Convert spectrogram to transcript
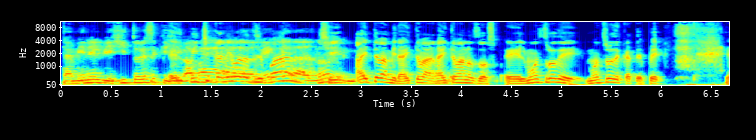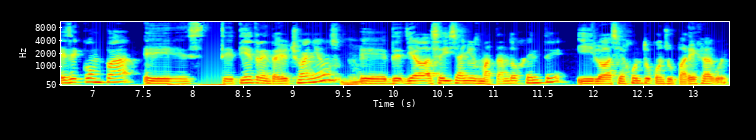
También el viejito ese que El llevaba pinche caníbal Atizapán. ¿no? Sí, ahí te va, mira, ahí te van, ahí te van los dos. El monstruo de, monstruo de Catepec. Ese compa, este, tiene 38 años, Ujú. eh, de- lleva 6 años matando gente y lo hacía junto con su pareja, güey.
